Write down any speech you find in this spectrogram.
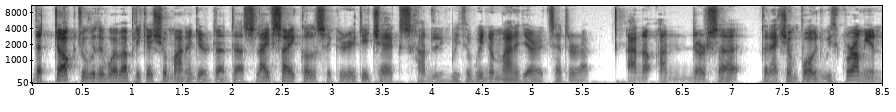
that talk to the web application manager that does lifecycle, security checks, handling with the window manager, etc. And, and there's a connection point with Chromium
